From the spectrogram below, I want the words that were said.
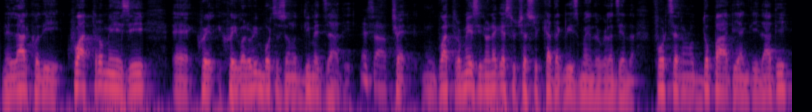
nell'arco di quattro mesi eh, que- quei valori in borsa sono dimezzati. Esatto. Cioè, in quattro mesi non è che è successo il cataclisma dentro quell'azienda, forse erano dopati anche i dati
